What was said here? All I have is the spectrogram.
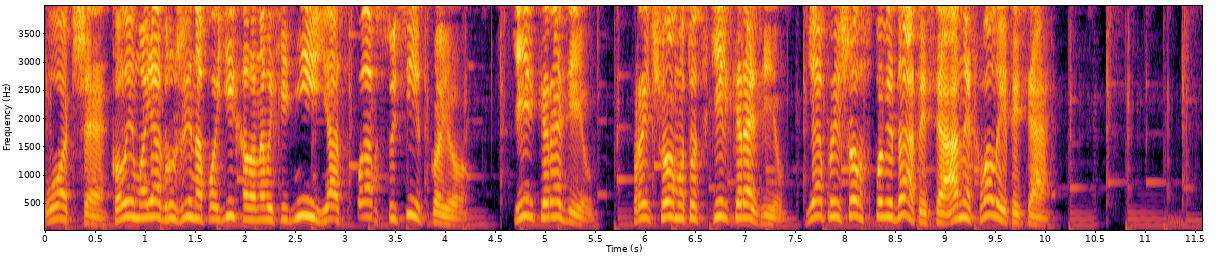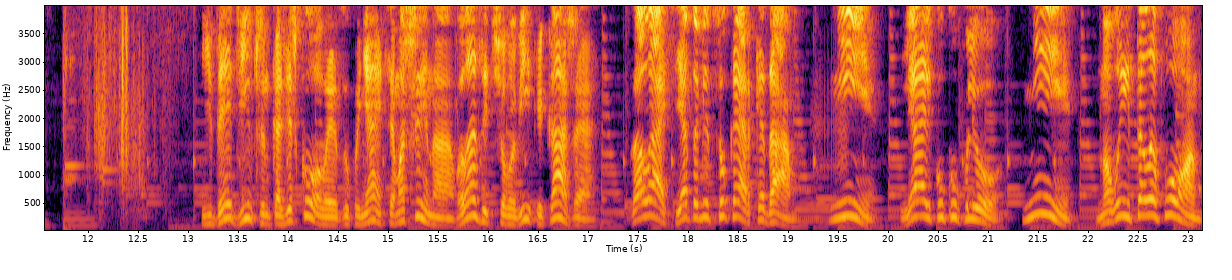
Отже, коли моя дружина поїхала на вихідні, я спав з сусідкою. Скільки разів? Причому тут скільки разів? Я прийшов сповідатися, а не хвалитися. Йде дівчинка зі школи, зупиняється машина, вилазить чоловік і каже: Залазь, я тобі цукерки дам. Ні, ляльку куплю. Ні, новий телефон.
